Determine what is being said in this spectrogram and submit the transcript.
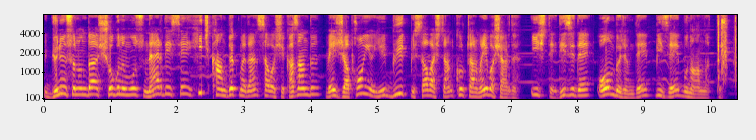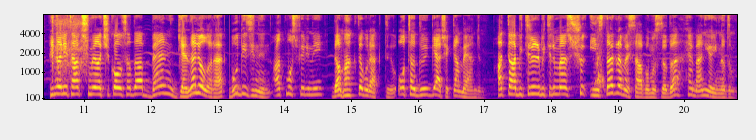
Günün sonunda Shogunumuz neredeyse hiç kan dökmeden savaşı kazandı ve Japonya'yı büyük bir savaştan kurtarmayı başardı. İşte dizide 10 bölümde bize bunu anlattı. Finali tartışmaya açık olsa da ben genel olarak bu dizinin atmosferini damakta bıraktığı o tadı gerçekten beğendim. Hatta bitirir bitirmez şu Instagram hesabımızda da hemen yayınladım.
